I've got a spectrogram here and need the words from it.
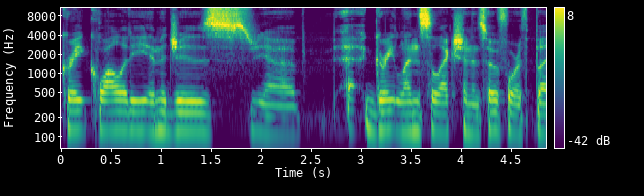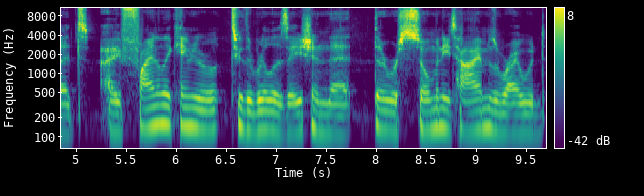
great quality images, uh, great lens selection, and so forth. But I finally came to, to the realization that there were so many times where I would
